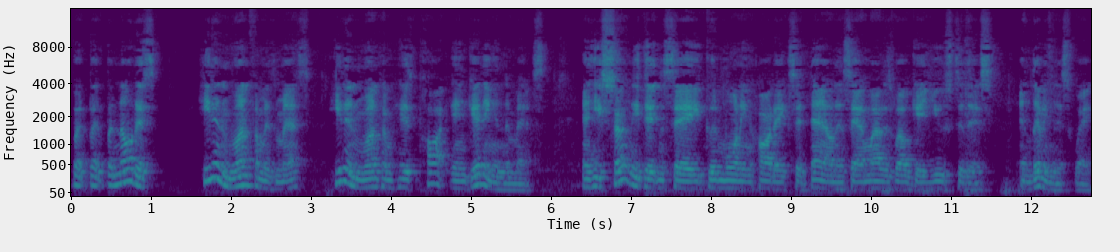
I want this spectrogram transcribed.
but but but notice he didn't run from his mess. He didn't run from his part in getting in the mess. And he certainly didn't say, Good morning, heartache, sit down and say, I might as well get used to this and living this way.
